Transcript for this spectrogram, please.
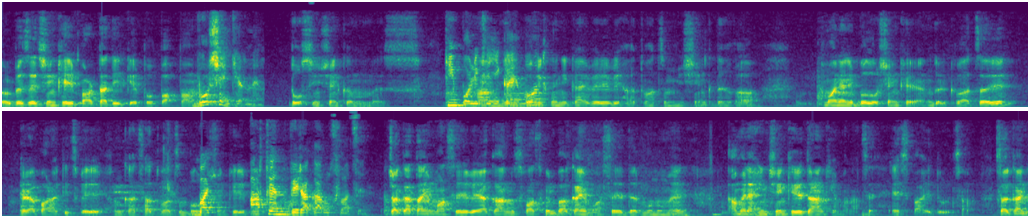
որպես այդ շենքերը պարտադիր կերպով պահպանվեն։ Որ շենքերն են։ Դոսին շենքը Հին պոլիկլինիկայի մոտ պոլիկլինիկայի վերևի հատվածում մի շենք դեղա Մանյանի բոլոր շենքերը ընդգրկված է հրապարակից վերև ընկած հատվածում բոլոր շենքերի արդեն վերակառուցված են ճակատային մասերը վերակառուցված են բակային մասերը դեռ մնում են ամենահին շենքերը դրանք են մնացել այս պահի դուրսությամբ սակայն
